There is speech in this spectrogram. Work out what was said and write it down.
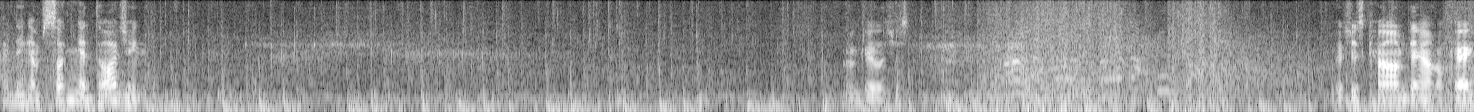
God dang, I'm sucking at dodging. Okay, let's just... Let's just calm down, okay?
